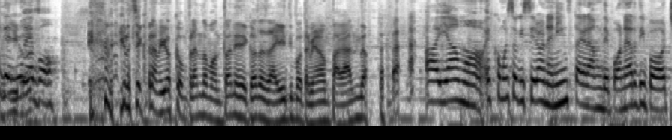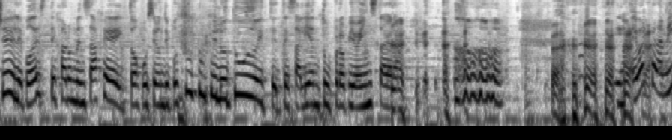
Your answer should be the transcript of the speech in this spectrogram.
de amigos. nuevo. me crucé con amigos comprando montones de cosas ahí, tipo terminaron pagando. Ay, amo. Es como eso que hicieron en Instagram de poner tipo, che, ¿le podés dejar un mensaje? Y todos pusieron tipo, sos un pelotudo y te, te salía en tu propio Instagram. Sí, Igual para mí,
